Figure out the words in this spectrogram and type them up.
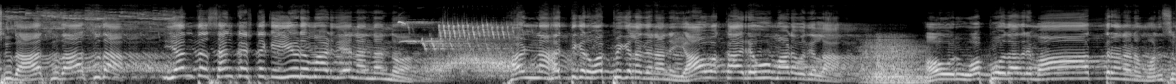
ಸುಧಾ ಸುಧಾ ಸುಧಾ. ಎಂತ ಸಂಕಷ್ಟಕ್ಕೆ ಈಡು ಮಾಡಿದೆ ನನ್ನನ್ನು. ಹಣ್ಣ ಹತ್ತಿಗರ ಒಪ್ಪಿಗೆಲ್ಲದೆ ನಾನು ಯಾವ ಕಾರ್ಯವೂ ಮಾಡುವುದಿಲ್ಲ. ಅವರು ಒಪ್ಪೋದಾದರೆ ಮಾತ್ರ ನನ್ನ ಮನಸ್ಸು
